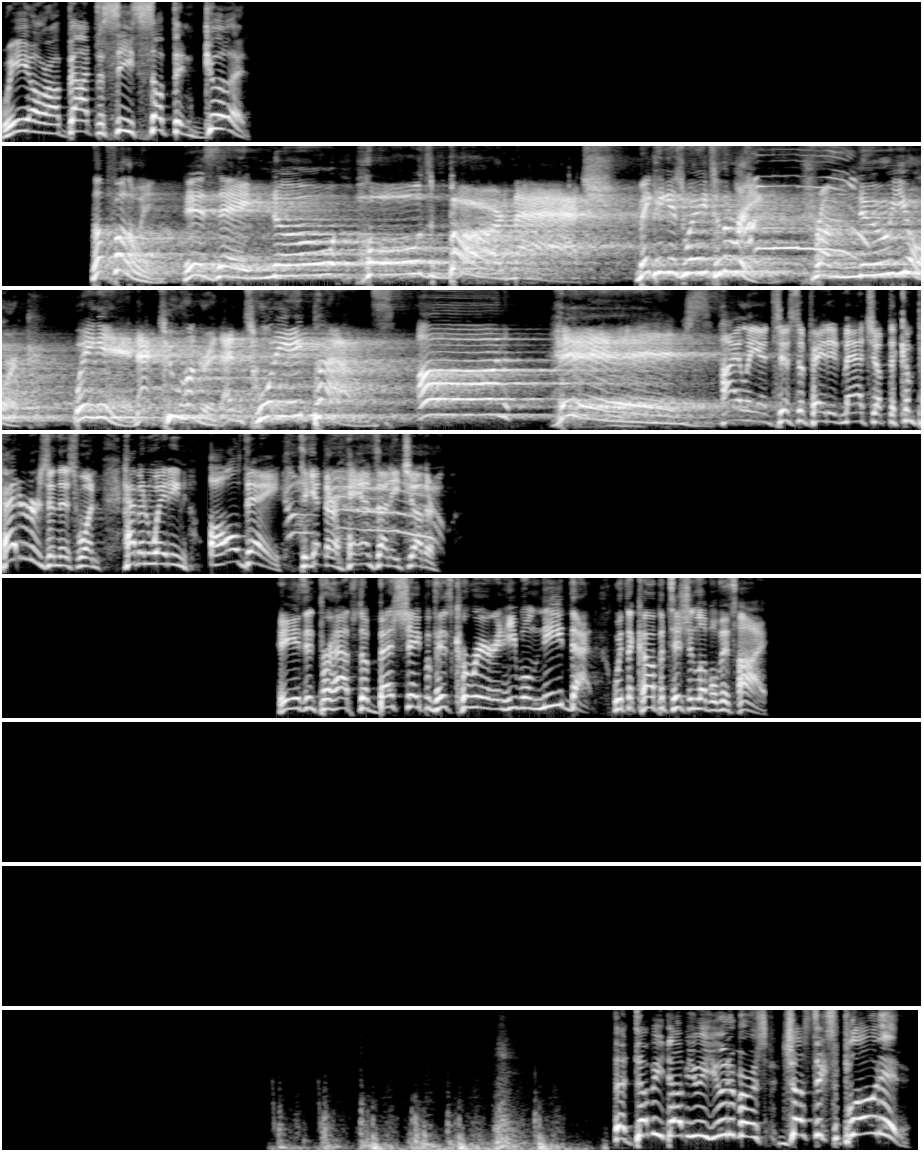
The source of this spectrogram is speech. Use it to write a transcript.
We are about to see something good. The following is a no holds barred match. Making his way to the ring from New York, weighing in at 228 pounds, unhinged. Anticipated matchup. The competitors in this one have been waiting all day to get their hands on each other. He is in perhaps the best shape of his career, and he will need that with the competition level this high. The WWE Universe just exploded.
